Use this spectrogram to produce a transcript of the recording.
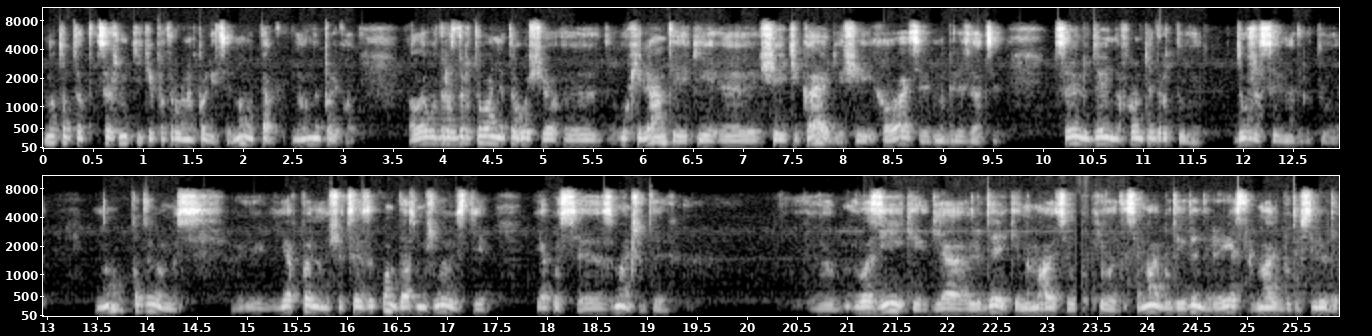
Ну тобто, це ж не тільки патрульна поліція. Ну так, ну, наприклад. Але от роздратування того, що е, ухилянти, які е, ще й тікають, і ще й ховаються від мобілізації, це людей на фронті дратує, дуже сильно дратує. Ну, подивимось. Я впевнений, що цей закон дасть можливості якось зменшити лазейки для людей, які намагаються ухилитися. Має бути єдиний реєстр, мають бути всі люди.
